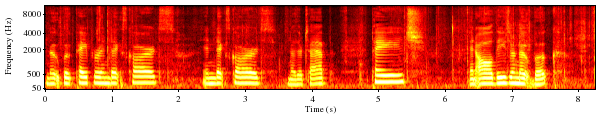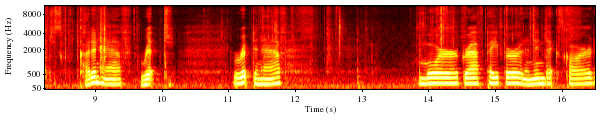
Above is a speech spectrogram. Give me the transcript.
Notebook paper index cards, index cards, another tab page, and all these are notebook, just cut in half, ripped ripped in half. More graph paper and an index card.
